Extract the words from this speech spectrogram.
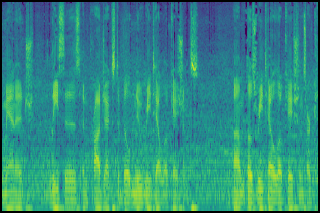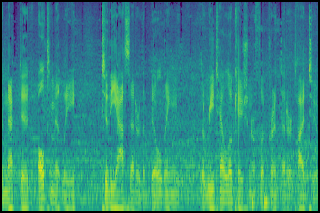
manage leases and projects to build new retail locations. Um, those retail locations are connected ultimately to the asset or the building, the retail location or footprint that are tied to.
